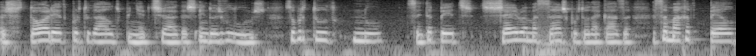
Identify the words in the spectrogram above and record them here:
a história de Portugal de Pinheiro de Chagas em dois volumes, sobretudo nu, sem tapetes, cheiro a maçãs por toda a casa, a samarra de pele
